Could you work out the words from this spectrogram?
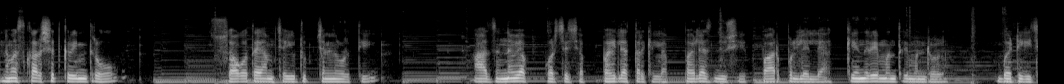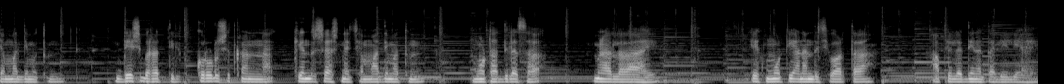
नमस्कार शेतकरी मित्र हो. स्वागत आहे आमच्या यूट्यूब चॅनलवरती आज नव्या वर्षाच्या पहिल्या तारखेला पहिल्याच दिवशी पार पडलेल्या केंद्रीय मंत्रिमंडळ बैठकीच्या माध्यमातून देशभरातील करोडो शेतकऱ्यांना केंद्र शासनाच्या माध्यमातून मोठा दिलासा मिळालेला आहे. एक मोठी आनंदाची वार्ता आपल्याला देण्यात आलेली आहे.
